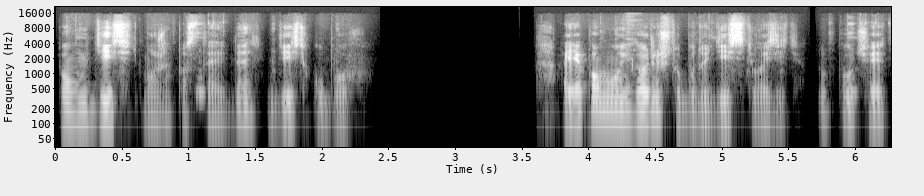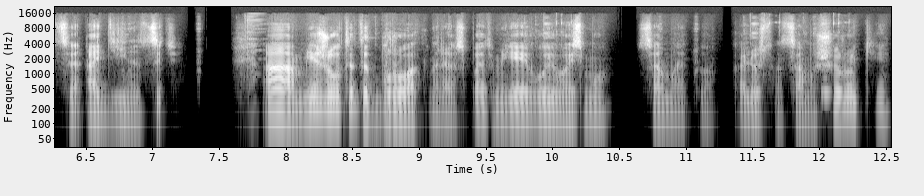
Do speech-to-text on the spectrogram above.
по-моему, 10 можно поставить, да? 10 кубов. А я, по-моему, и говорю, что буду 10 возить. Тут получается 11. А, мне же вот этот бурлак нравился, поэтому я его и возьму. Самое то. Колеса самые широкие.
